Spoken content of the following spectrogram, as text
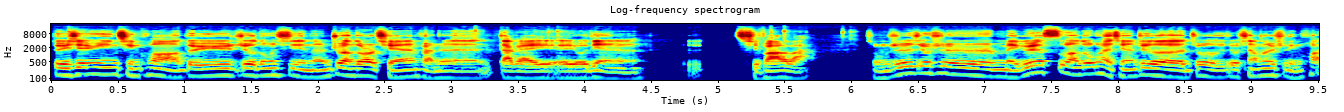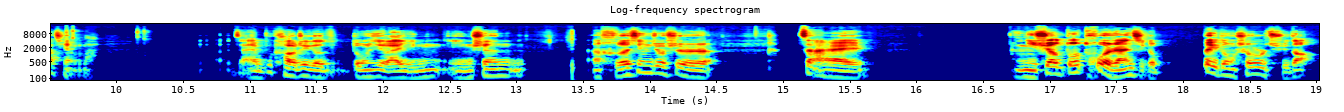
对一些运营情况，对于这个东西能赚多少钱，反正大概也有点启发了吧。总之就是每个月四万多块钱，这个就就相当于是零花钱吧。咱也不靠这个东西来营营生，呃，核心就是在你需要多拓展几个被动收入渠道。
